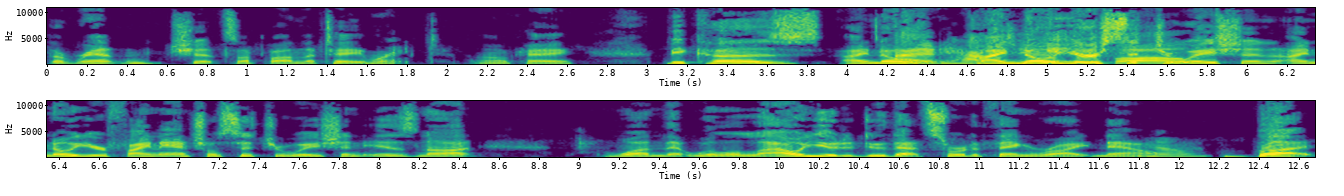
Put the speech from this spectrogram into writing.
the rent and shit's up on the table. right Okay. Because I know, I know your involved. situation, I know your financial situation is not one that will allow you to do that sort of thing right now. no But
